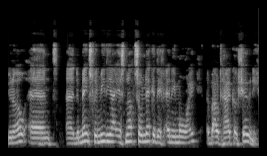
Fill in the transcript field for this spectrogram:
you know. And uh, the mainstream media is not so negative anymore about Heiko Schöning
